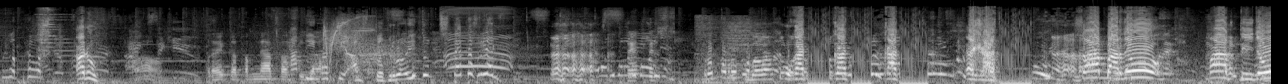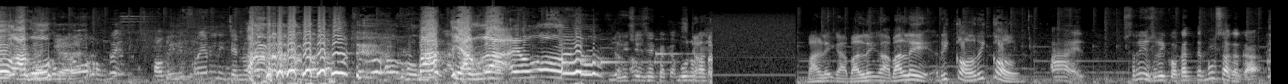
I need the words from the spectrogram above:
Help, help. Aduh. Wow, mereka ternyata Mati, sudah mati. Astagfirullah, itu status Rian. tetes. Romper, romper. Bawah tuh. Kat, kat, kat. Eh, kat. Sabar, Jo. Mati, Jo, aku. Dorong, Dek. Family friendly channel. Mati aku, Kak. Ya Allah. Ini sih saya kakak bunuh. Balik kak, balik kak, balik. Recall, recall. Ah, serius Riko, kata pulsa kakak.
